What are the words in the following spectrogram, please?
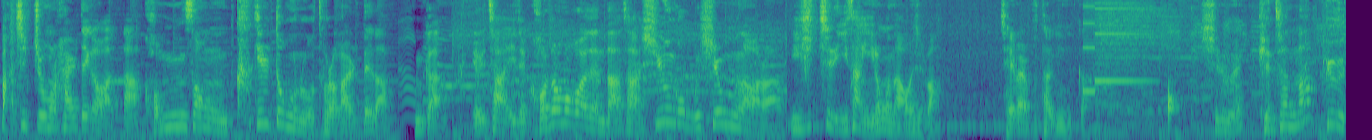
빡집중을 할 때가 왔다. 검성 크길동으로 돌아갈 때다. 그러니까 여기 자 이제 거저 먹어야 된다. 자 쉬운 곡 쉬운 거 나와라. 27 이상 이런 거 나오지 마. 제발 부탁이니까. 어? 실루엣? 괜찮나? 그,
